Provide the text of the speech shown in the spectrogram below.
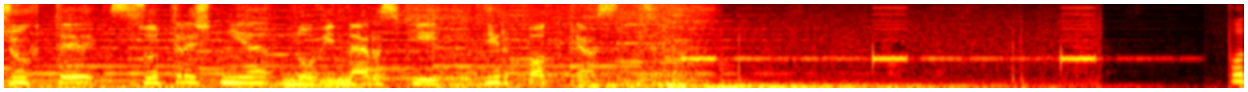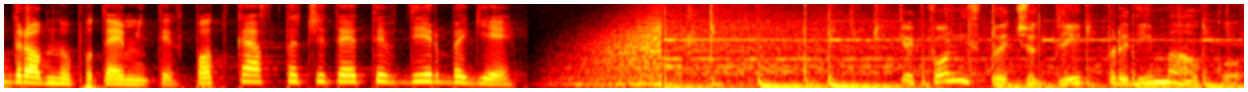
Чухте сутрешния новинарски Дир подкаст. Подробно по темите в подкаста четете в Дирбеге. Какво ни впечатли преди малко?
